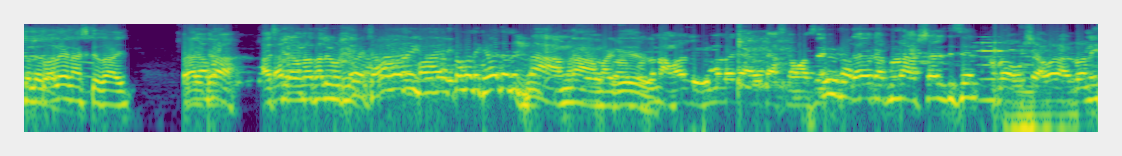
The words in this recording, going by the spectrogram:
চলে চলেন আজকে যাই। আজকে আমরা তাহলে উঠি। না না আমাকে আমার বিভিন্ন জায়গায় আরও কাজ কাম আছে। যাই হোক আপনারা আশ্বাস দিচ্ছেন আমরা অবশ্যই আবার আসবানি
